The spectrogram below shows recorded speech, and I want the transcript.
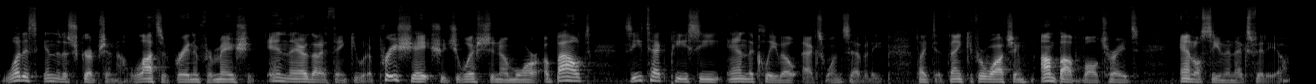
what is in the description. Lots of great information in there that I think you would appreciate should you wish to know more about zTecpc and the Clevo X170. I'd like to thank you for watching. I'm Bob of All Trades, and I'll see you in the next video.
